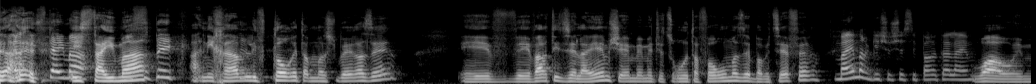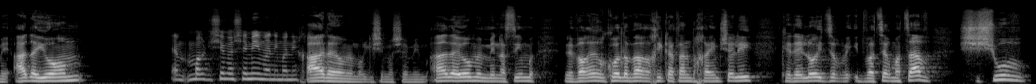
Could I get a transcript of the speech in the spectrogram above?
הסתיימה. הסתיימה, מספיק. אני חייב לפתור את המשבר הזה, אה, והעברתי את זה להם, שהם באמת יצרו את הפורום הזה בבית ספר. מה הם הרגישו שסיפרת להם? וואו, הם עד היום, הם מרגישים אשמים, אני מניחה. עד היום הם מרגישים אשמים. עד היום הם מנסים לברר כל דבר הכי קטן בחיים שלי, כדי לא יתו- יתווצר מצב ששוב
